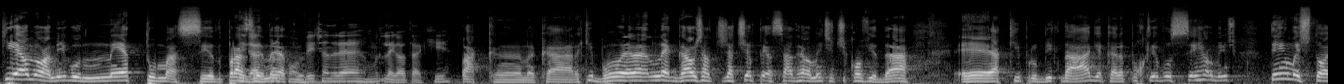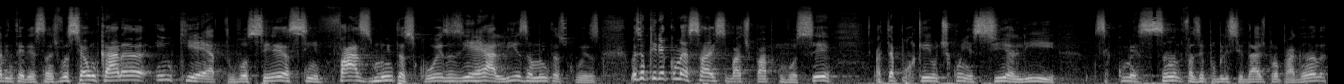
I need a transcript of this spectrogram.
que é o meu amigo Neto Macedo. Prazer, Obrigado Neto. pelo convite, André. Muito legal estar aqui. Bacana, cara. Que bom. Era legal. Já, já tinha pensado realmente em te convidar é, aqui pro Bico da Águia, cara, porque você realmente tem uma história interessante. Você é um cara inquieto. Você, assim, faz muitas coisas e realiza muitas coisas. Mas eu queria começar esse bate-papo com você, até porque eu te conheci ali. Você começando a fazer publicidade, propaganda.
